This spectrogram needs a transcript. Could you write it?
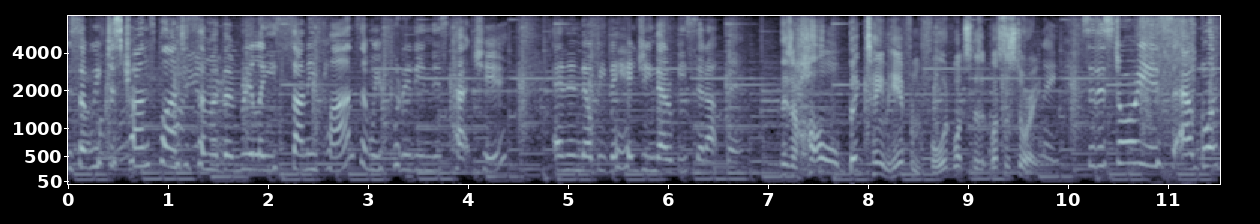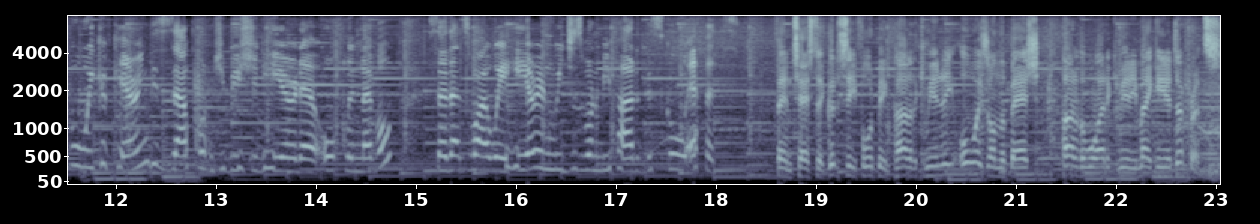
So we've just transplanted some of the really sunny plants and we've put it in this patch here and then there'll be the hedging that'll be set up there. There's a whole big team here from Ford. What's the what's the story? So the story is our Global Week of Caring. This is our contribution here at our Auckland level. So that's why we're here and we just want to be part of the school efforts. Fantastic. Good to see Ford being part of the community, always on the bash, part of the wider community, making a difference.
